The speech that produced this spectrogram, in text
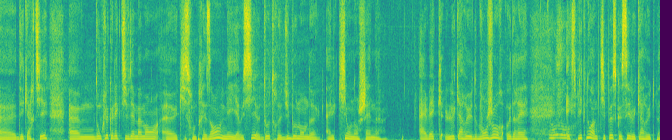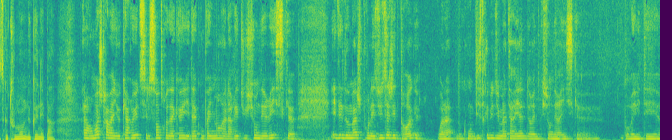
euh, des quartiers. donc le collectif des mamans qui seront présents, mais il y a aussi d'autres du beau monde avec qui on enchaîne avec le CARUD. Bonjour Audrey. Bonjour. Explique-nous un petit peu ce que c'est le CARUD, parce que tout le monde ne connaît pas. Alors moi je travaille au CARUD, c'est le centre d'accueil et d'accompagnement à la réduction des risques et des dommages pour les usagers de drogue. Voilà, donc on distribue du matériel de réduction des risques euh, pour éviter euh,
